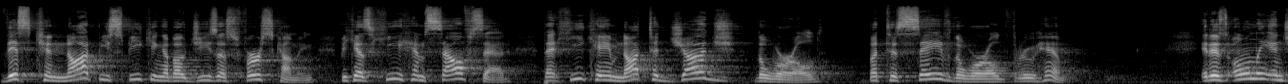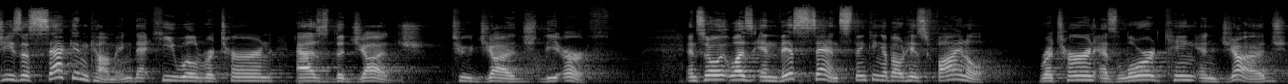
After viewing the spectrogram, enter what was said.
This cannot be speaking about Jesus' first coming because he himself said that he came not to judge the world, but to save the world through him. It is only in Jesus' second coming that he will return as the judge to judge the earth. And so it was in this sense, thinking about his final return as Lord, King, and Judge,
